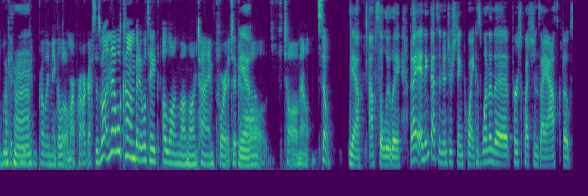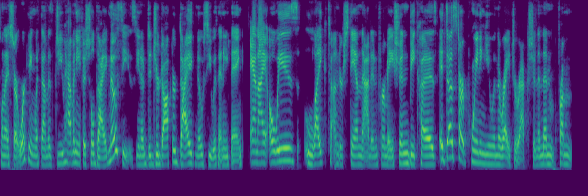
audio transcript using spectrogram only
we could, mm-hmm. we could probably make a little more progress as well. And that will come, but it will take a long, long, long time for it to, yeah. all, to all mount. So yeah, absolutely. But I, I, think that's an interesting point because one of the first questions I ask folks when I start working with them is, do you have any official diagnoses? You know, did your doctor diagnose you with anything? And I always like to understand that information because it does start pointing you in the right direction. And then from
